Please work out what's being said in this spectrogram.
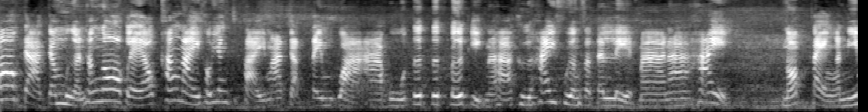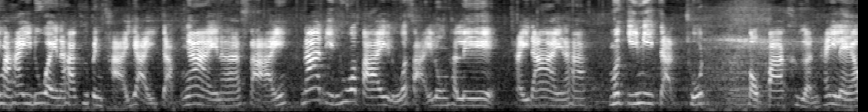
นอกจากจะเหมือนข้างนอกแล้ว ข้างในเขายังใส่มาจัดเต็มกว่าอาบูตืดตืดตืดอีกนะคะ คือให้เฟืองสแตนเลสมานะคะให้ น็อตแต่งอันนี้มาให้ด้วยนะคะ คือเป็นขาใหญ่จับง่ายนะคะ สายหน้าดินทั่วไปหรือว่าสายลงทะเลใช้ได้นะคะ เมื่อกี้มีจัดชุดตกปลาเขื่อนให้แล้ว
